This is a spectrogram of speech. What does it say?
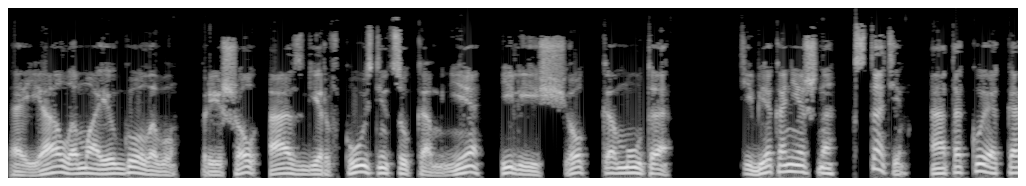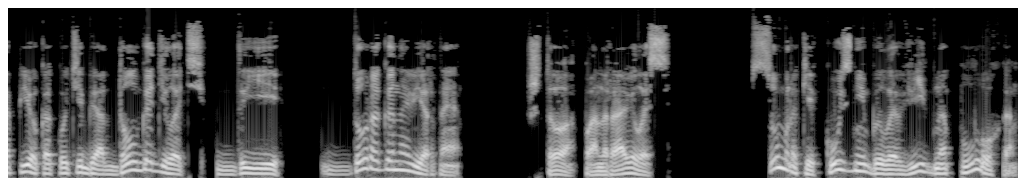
«А я ломаю голову. Пришел Асгер в кузницу ко мне или еще к кому-то. Тебе, конечно. Кстати, а такое копье, как у тебя, долго делать? Да и дорого, наверное. Что, понравилось? В сумраке кузни было видно плохо,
